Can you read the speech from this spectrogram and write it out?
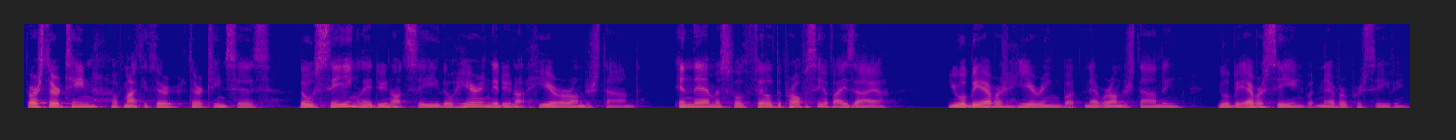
Verse 13 of Matthew 13 says, Though seeing they do not see, though hearing they do not hear or understand, in them is fulfilled the prophecy of Isaiah. You will be ever hearing, but never understanding. You will be ever seeing, but never perceiving.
